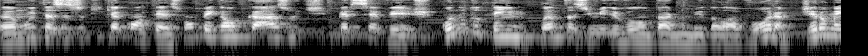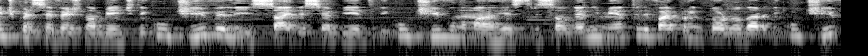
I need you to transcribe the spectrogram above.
uh, muitas vezes o que, que acontece? Vamos pegar o caso de percevejo. Quando tu tem plantas de milho voluntário no meio da lavoura, geralmente o percevejo no ambiente de cultivo, ele sai desse ambiente de cultivo numa restrição de alimento, ele vai para o entorno da área de cultivo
